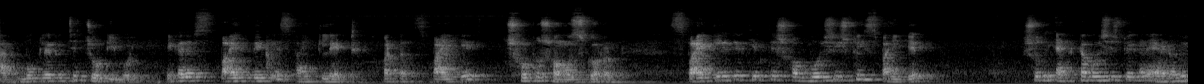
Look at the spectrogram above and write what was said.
আর বুকলেট হচ্ছে চটি বই। এখানে স্পাইক দেখলে স্পাইকলেট অর্থাৎ স্পাইকের ছোট সংস্করণ। স্পাইকলেটের ক্ষেত্রে সব বৈশিষ্ট্যই স্পাইকের শুধু একটা বৈশিষ্ট্য এখানে অ্যাড হবে,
